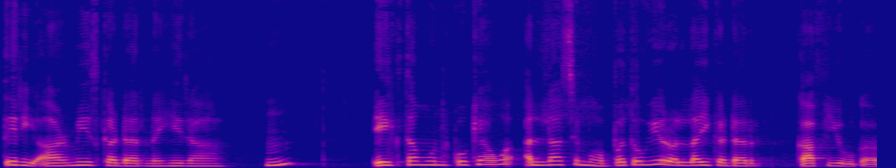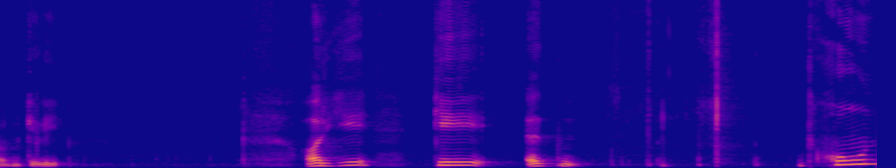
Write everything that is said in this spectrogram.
تیری آرمیز کا ڈر نہیں رہا۔ ایک دم ان کو کیا ہوا؟ اللہ سے محبت ہوگی اور اللہ ہی کا ڈر کافی ہوگا ان کے لیے۔ اور یہ کہ خون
